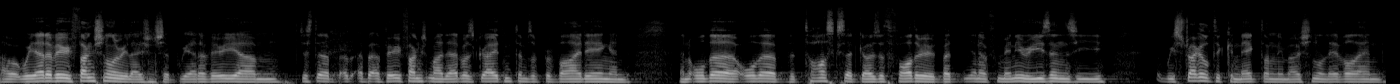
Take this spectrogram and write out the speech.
Uh, we had a very functional relationship. We had a very um, just a, a, a very function. My dad was great in terms of providing and and all the all the, the tasks that goes with fatherhood. But you know, for many reasons, he we struggled to connect on an emotional level. And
